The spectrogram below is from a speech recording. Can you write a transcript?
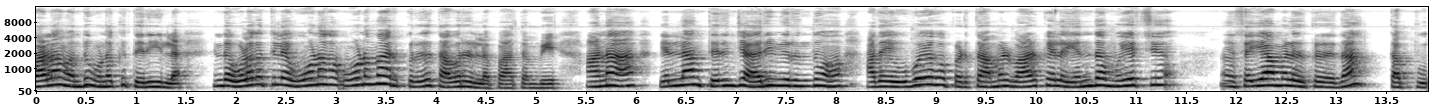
பலம் வந்து உனக்கு தெரியல. இந்த உலகத்தில் ஊனக ஊனமாக இருக்கிறது தவறு இல்லைப்பா தம்பி. ஆனால் எல்லாம் தெரிஞ்ச அறிவிருந்தும் அதை உபயோகப்படுத்தாமல் வாழ்க்கையில் எந்த முயற்சியும் செய்யாமல் இருக்கிறது தான் தப்பு.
